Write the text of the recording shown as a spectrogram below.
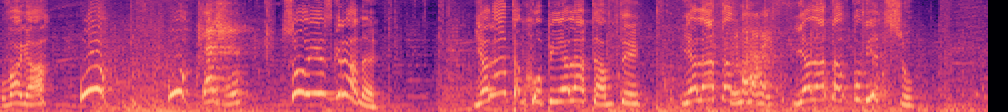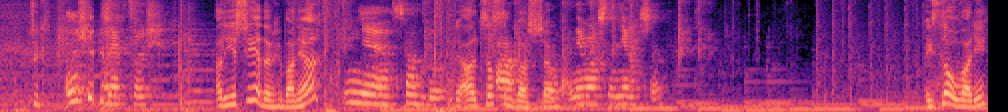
Uwaga! Uh! Uh! Leży. Co jest grane? Ja latam, chłopie, ja latam, ty! Ja latam! Nice. Ja latam w powietrzu! Czy... Leży jak coś. Ale jeszcze jeden chyba, nie? Nie, sam był. Ty, ale co z tym A, gościem? Dobra, nieważne, nieważne. Ej, z dołu wali?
